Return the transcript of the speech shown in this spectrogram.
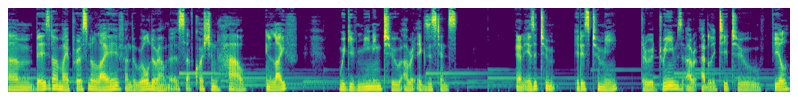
Um, based on my personal life and the world around us, I've questioned how, in life, we give meaning to our existence and is it to it is to me through dreams our ability to feel,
